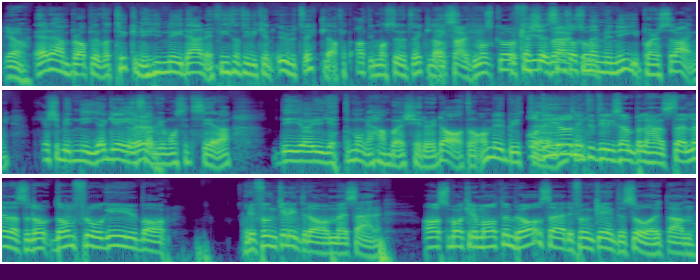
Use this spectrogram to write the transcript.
Ja. Är det här en bra produkt? Vad tycker ni? Hur nöjda är det? Finns det något vi kan utveckla? För att allting måste utvecklas. Exakt, man ska och kanske samma sak som en meny på en restaurang. Kanske blir nya grejer sen vi måste intressera. Det gör ju jättemånga hamburgerkedjor idag. Att de, om vi byter, Och det gör ni inte till exempel det här stället. Alltså de, de frågar ju bara, och det funkar inte då med så här. Ja, smakar maten bra? Så här, det funkar inte så. Utan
